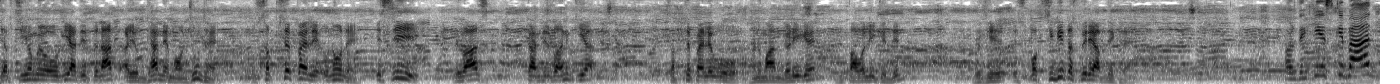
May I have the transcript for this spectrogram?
जब सीएम योगी आदित्यनाथ अयोध्या में मौजूद हैं सबसे पहले उन्होंने इसी रिवाज का निर्वहन किया। सबसे पहले वो हनुमानगढ़ी गए, दीपावली के दिन। देखिए, इस वक्त सीधी तस्वीरें आप देख रहे हैं। और देखिए, इसके बाद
